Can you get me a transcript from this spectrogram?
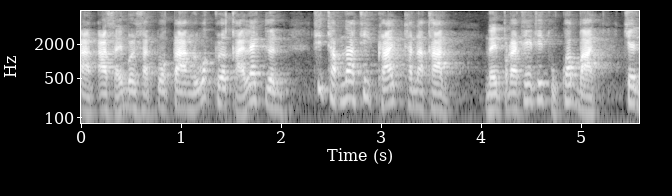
อาจอาศัยบริษัทตัวกลางหรือว่าเครือข่ายแลกเงิน ที่ทำหน้าที่คล้ายธนาคาร ในประเทศที่ถูกคว่ำบาตรเช่น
